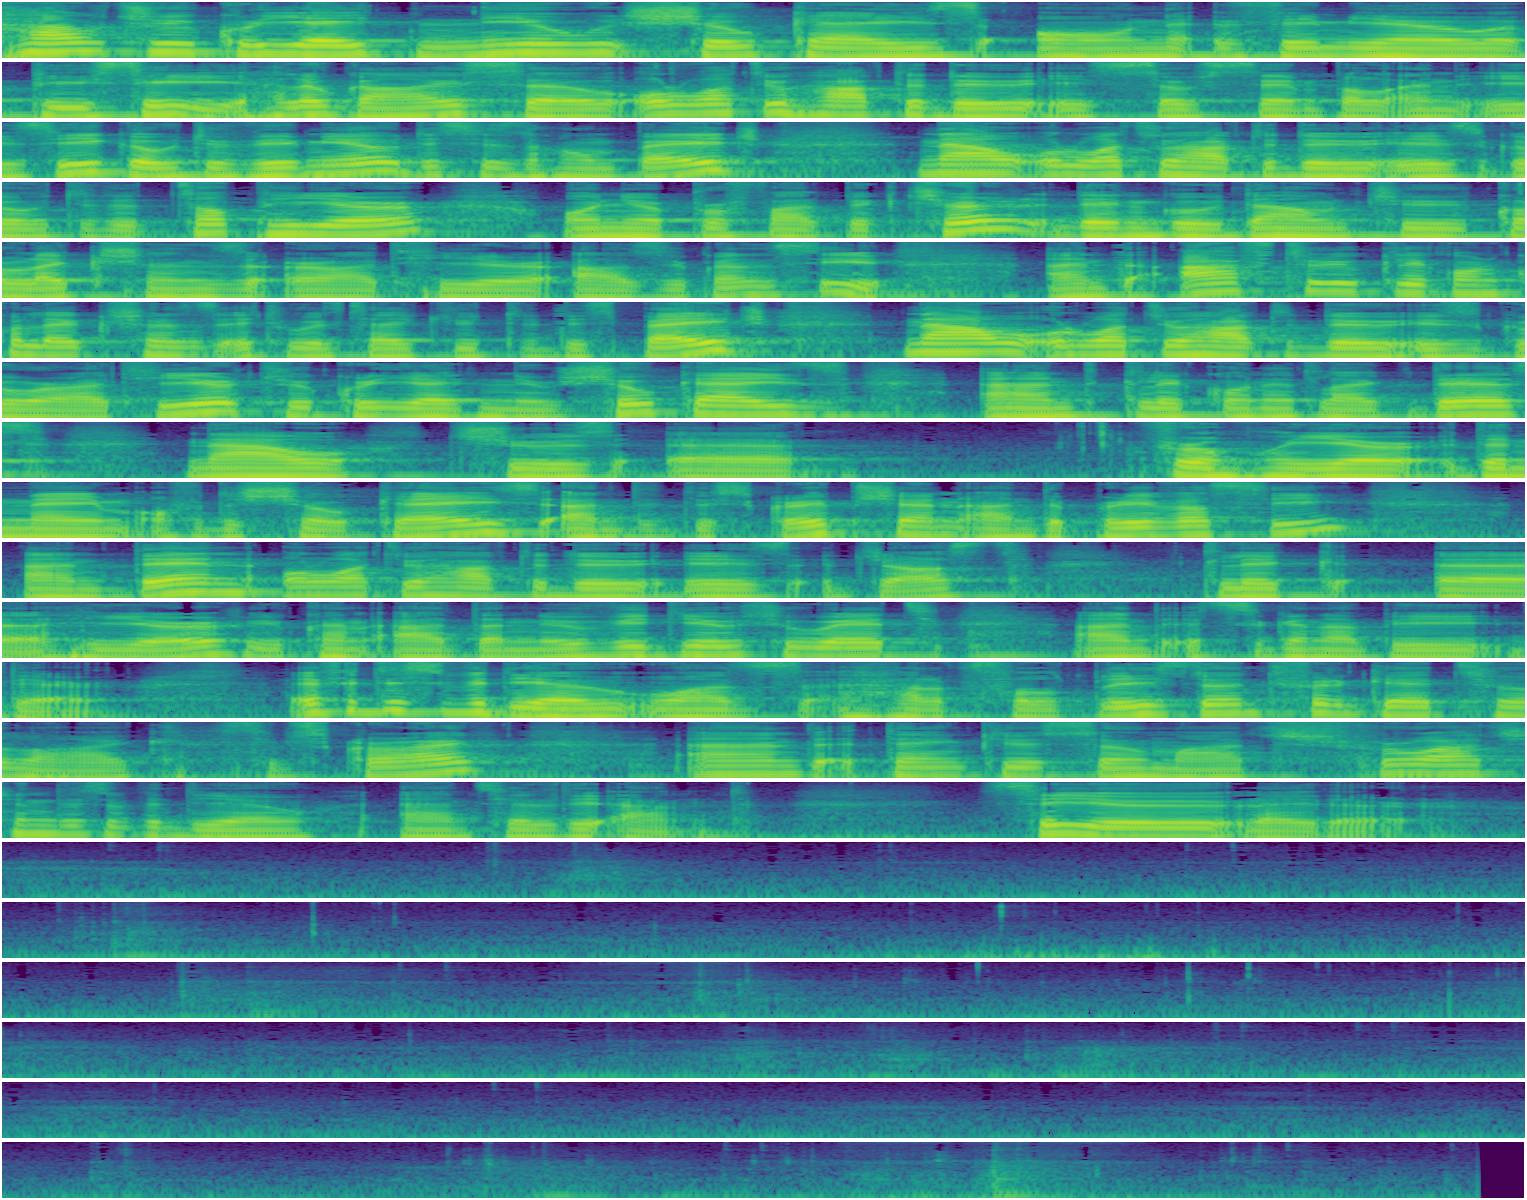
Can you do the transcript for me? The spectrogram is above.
how to create new showcase on Vimeo PC. Hello guys, so all what you have to do is so simple and easy. Go to Vimeo, this is the home page. Now all what you have to do is go to the top here on your profile picture, then go down to collections right here as you can see. And after you click on collections, it will take you to this page. Now all what you have to do is go right here to create new showcase and click on it like this. Now choose uh, from here the name of the showcase and the description and the privacy. And then all what you have to do is just click uh, here. You can add a new video to it and it's gonna be there. If this video was helpful please don't forget to like subscribe and thank you so much for watching this video. Until the end. See you later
